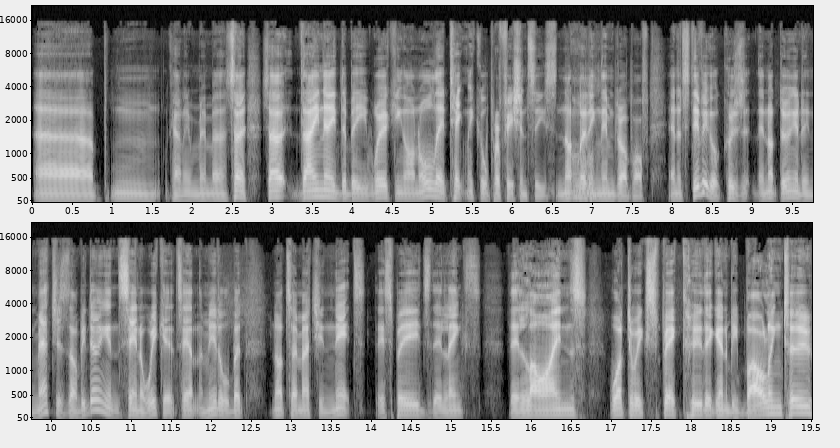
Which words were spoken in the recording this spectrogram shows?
Uh, mm, can't even remember. So, so they need to be working on all their technical proficiencies, not letting them drop off. And it's difficult because they're not doing it in matches. They'll be doing it in centre wickets, out in the middle, but not so much in nets. Their speeds, their lengths, their lines, what to expect, who they're going to be bowling to,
